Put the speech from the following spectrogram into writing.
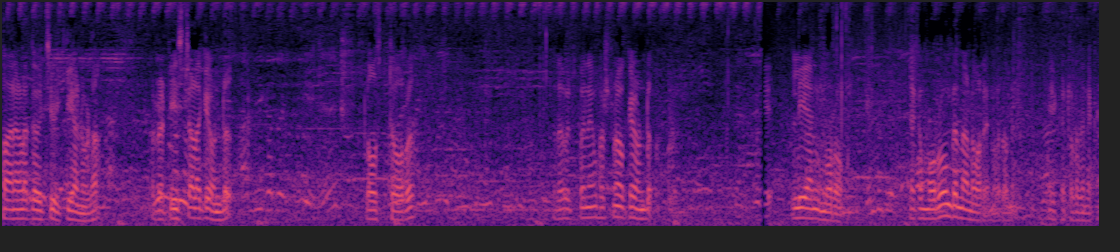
സാധനങ്ങളൊക്കെ വെച്ച് വിൽക്കുകയാണ് ഇവിടെ. അവിടെ ടീ സ്റ്റാളൊക്കെ ഉണ്ട്. ക്ലോസ് സ്റ്റോറ് അത് വിൽപ്പനയും ഭക്ഷണമൊക്കെ ഉണ്ട്. ലിയാങ് മൊറോം. ഇതൊക്കെ മൊറോങ് എന്നാണ് പറയുന്നത് ഓരോന്ന്. ഈ കെട്ടിടത്തിനൊക്കെ.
